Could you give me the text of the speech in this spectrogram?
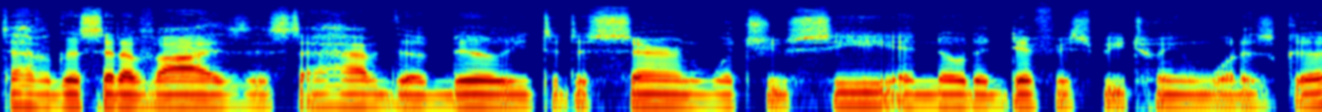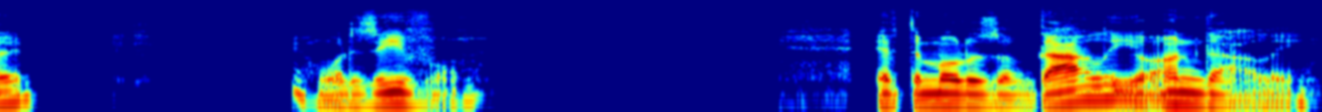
To have a good set of eyes is to have the ability to discern what you see and know the difference between what is good and what is evil if the motives of godly or ungodly?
